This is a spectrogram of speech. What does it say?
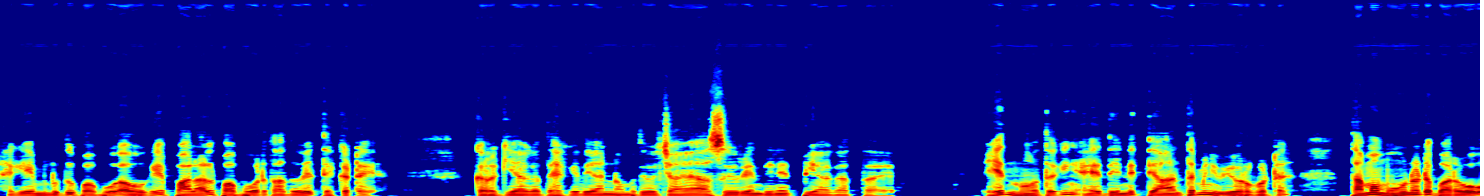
ඇගේ මෘදු පපුව ඔහුගේ පළල් පපුවට තදවෙත් එකටය. කර කියාගත හැකි දෙයක් නොමැතිව ඡායා අසීරුවෙන් දිනෙත් පියාගත්තාය. එහෙත් මොහොතකින් ඇය දෙනෙත් යාන්තමින් විවරකොට තම මුහුණට බර වූ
